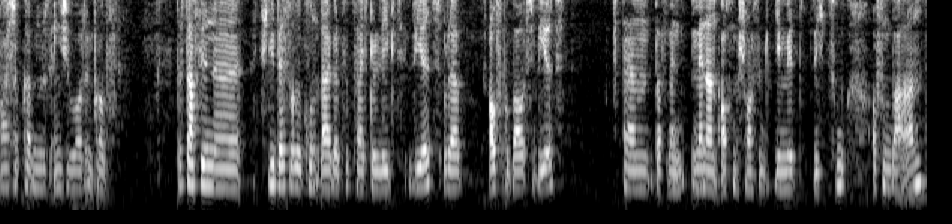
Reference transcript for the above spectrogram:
Oh, ich habe gerade nur das englische Wort im Kopf. Dass dafür eine viel bessere Grundlage zurzeit gelegt wird oder aufgebaut wird, ähm, dass man Männern auch eine Chance gegeben wird, sich zu offenbaren.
